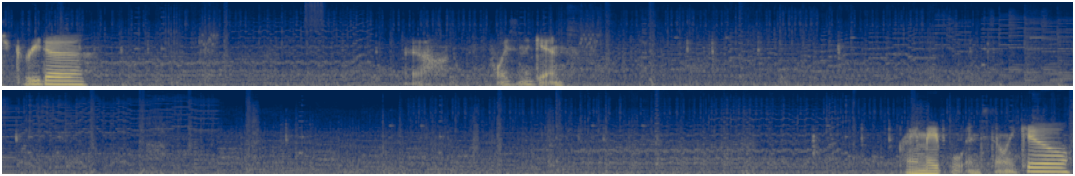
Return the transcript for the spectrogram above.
Chikorita. Ugh, poison again. Primeape will instantly kill.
